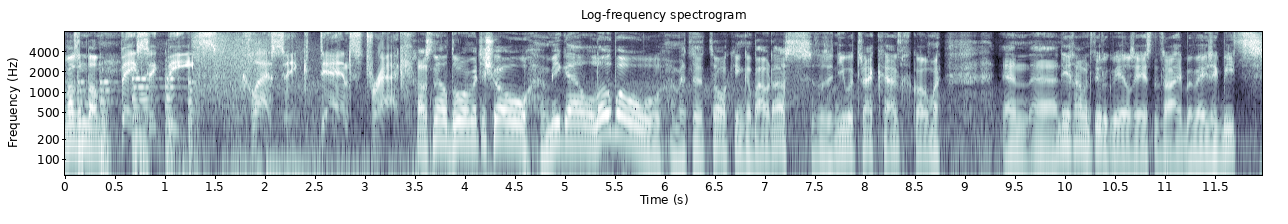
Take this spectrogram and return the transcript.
Dat was hem dan. Basic Beats, classic dance track. Ga snel door met de show. Miguel Lobo met de Talking About Us. Dat is een nieuwe track uitgekomen. En uh, die gaan we natuurlijk weer als eerste draaien bij Basic Beats.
